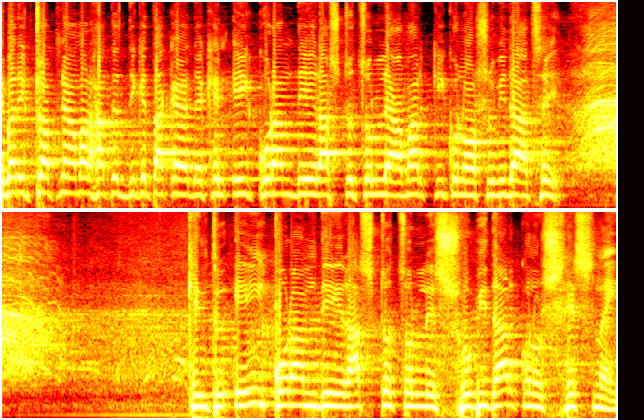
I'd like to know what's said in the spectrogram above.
এবার একটু আপনি আমার হাতের দিকে তাকায় দেখেন, এই কোরআন দিয়ে রাষ্ট্র চললে আমার কি কোনো অসুবিধা আছে? কিন্তু এই কোরআন দিয়ে রাষ্ট্র চললে সুবিধার কোনো শেষ নাই।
